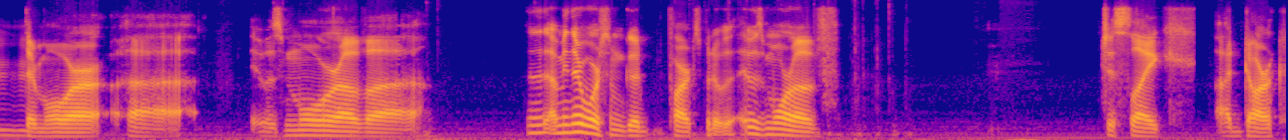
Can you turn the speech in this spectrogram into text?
Mm-hmm. They're more uh it was more of a I mean there were some good parts, but it was it was more of just like a dark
